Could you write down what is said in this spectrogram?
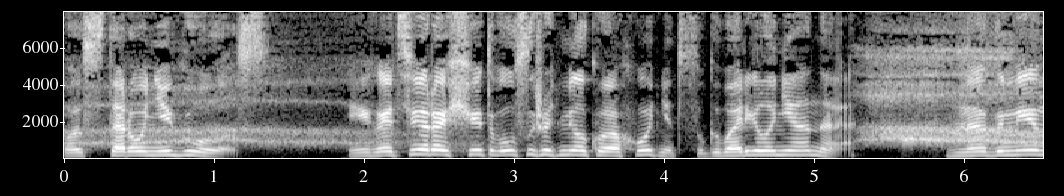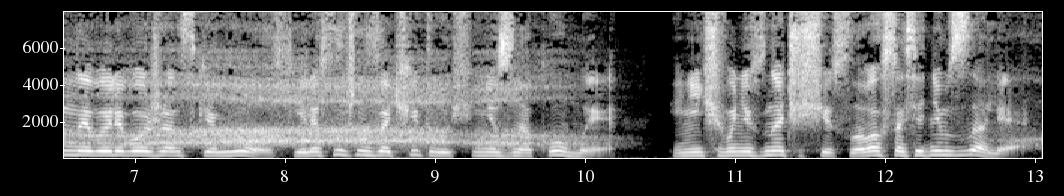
посторонний голос. И хотя рассчитывал услышать мелкую охотницу, говорила не она. Надменный волевой женский голос, еле слышно зачитывающий незнакомые и ничего не значащие слова в соседнем зале —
